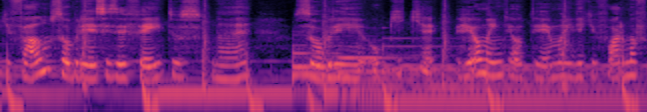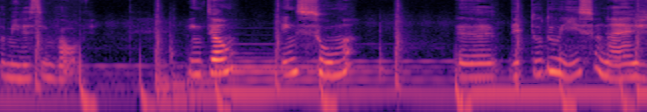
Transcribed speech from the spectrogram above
que falam sobre esses efeitos, né? Sobre o que, que é, realmente é o tema e de que forma a família se envolve. Então, em suma, uh, de tudo isso, né? A gente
